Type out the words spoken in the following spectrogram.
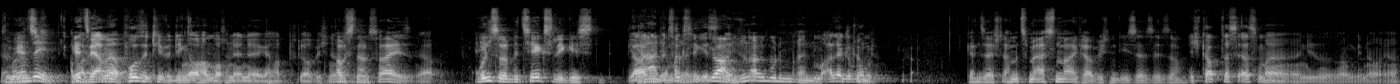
werden wir sehen. Aber jetzt wir haben ja positive Dinge auch am Wochenende gehabt, glaube ich. Ne? Ausnahmsweise. Ja. Unsere Bezirksligisten. Ja, ja die, Bezirksligisten. Ja, die sind alle gut im Rennen. Haben alle gewonnen. Ganz ehrlich, haben wir zum ersten Mal, glaube ich, in dieser Saison. Ich glaube, das erste Mal in dieser Saison, genau, ja.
